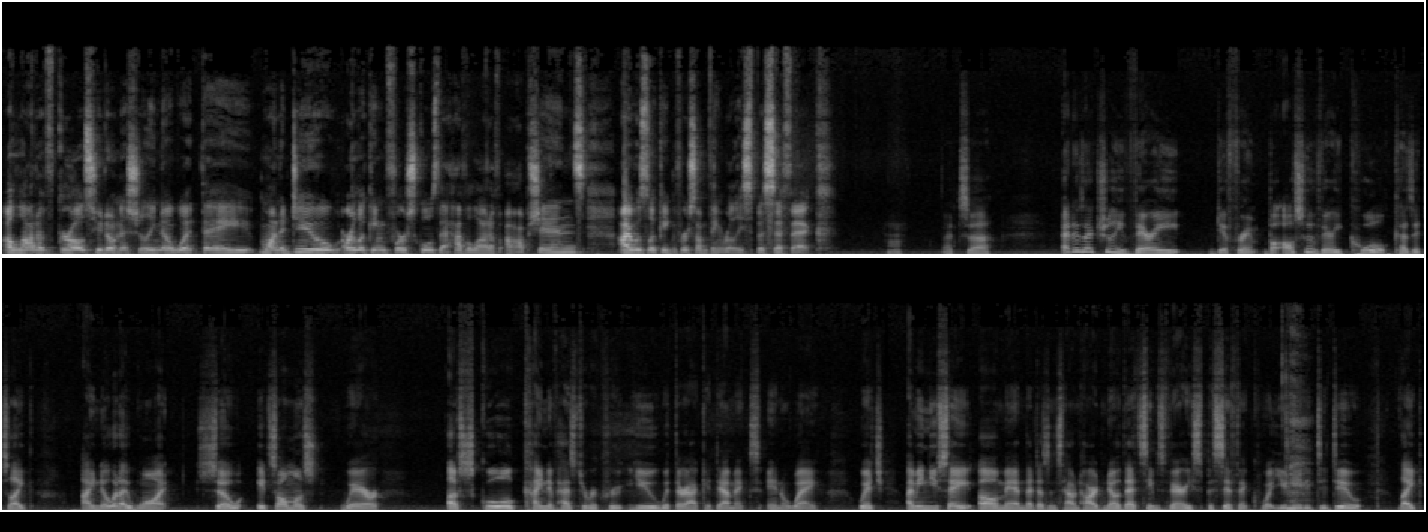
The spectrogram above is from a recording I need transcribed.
a lot of girls who don't necessarily know what they want to do are looking for schools that have a lot of options. I was looking for something really specific. Hmm. That's uh, that is actually very different, but also very cool because it's like I know what I want, so it's almost where a school kind of has to recruit you with their academics in a way. Which, I mean, you say, oh man, that doesn't sound hard. No, that seems very specific what you needed to do. Like,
